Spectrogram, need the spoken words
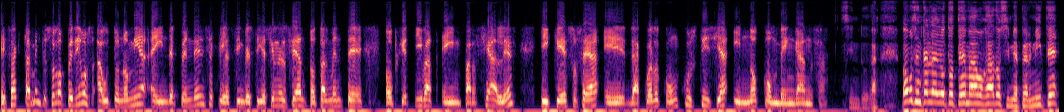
Exactamente, solo pedimos autonomía e independencia, que las investigaciones sean totalmente objetivas e imparciales y que eso sea eh, de acuerdo con justicia y no con venganza. Sin duda. Vamos a entrar al otro tema, abogado, si me permite.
